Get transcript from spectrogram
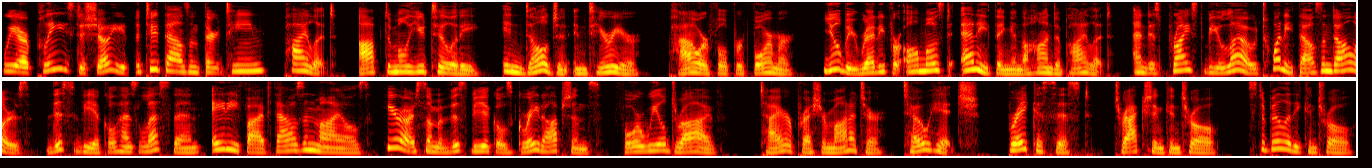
We are pleased to show you The 2013 Pilot. Optimal utility, indulgent interior, powerful performer. You'll be ready for almost anything in the Honda Pilot and is priced below $20,000. This vehicle has less than 85,000 miles. Here are some of this vehicle's great options. Four-wheel drive, tire pressure monitor, tow hitch, brake assist, traction control, stability control,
